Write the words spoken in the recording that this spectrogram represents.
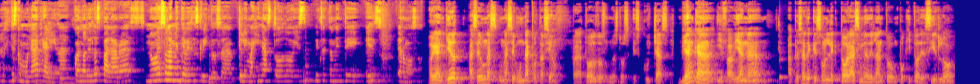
lo sientes como una realidad. Cuando lees las palabras, no es solamente ves escrito, o sea, te lo imaginas todo y es exactamente, es hermoso. Oigan, quiero hacer una, una segunda acotación para todos los- nuestros escuchas. Bianca y Fabiana, a pesar de que son lectoras, y me adelanto un poquito a decirlo,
